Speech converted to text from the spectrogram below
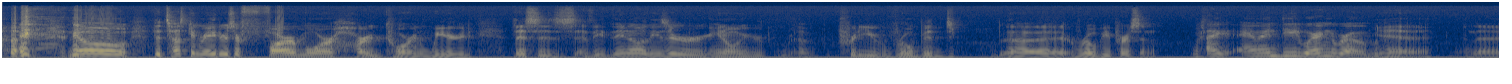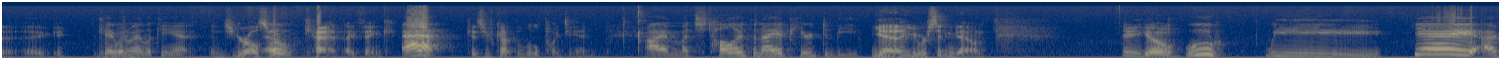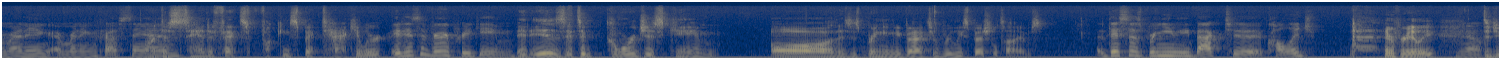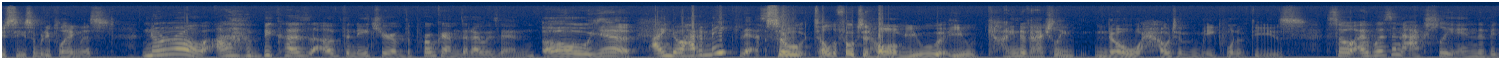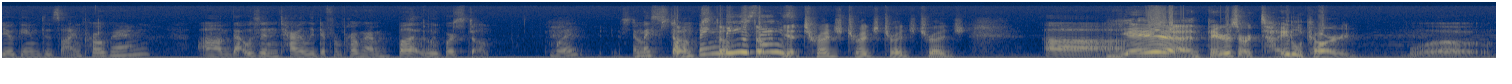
no, the Tusken Raiders are far more hardcore and weird. This is, you know, these are, you know, you're a pretty robed, uh, roby person. With, I am indeed wearing a robe. yeah, and uh, Okay, what am I looking at? And you're also Oh. a cat, I think, Ah, because you've got the little pointy head. I'm much taller than I appeared to be. Yeah, you were sitting down. There you go. Woo! Wee. Yay! I'm running. I'm running across sand. Aren't the sand. sand effects fucking spectacular? It is a very pretty game. It is. It's a gorgeous game. Oh, this is bringing me back to really special times. This is bringing me back to college. really? No. Did you see somebody playing this? No, no, no. Uh, because of the nature of the program that I was in, Oh, yeah. I know how to make this. So tell the folks at home, you you kind of actually know how to make one of these. So I wasn't actually in the video game design program. Um, that was an entirely different program, but we Stomp, worked. Stomp. What? Stump, Am I stomp, stomping stomp, these things? Yeah, trudge, trudge, trudge, trudge. Uh, yeah, and there's our title card. Whoa.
